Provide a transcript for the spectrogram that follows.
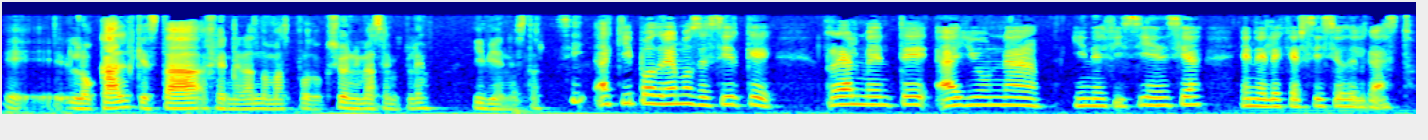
eh, local que está generando más producción y más empleo y bienestar. Sí, aquí podremos decir que realmente hay una ineficiencia en el ejercicio del gasto.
